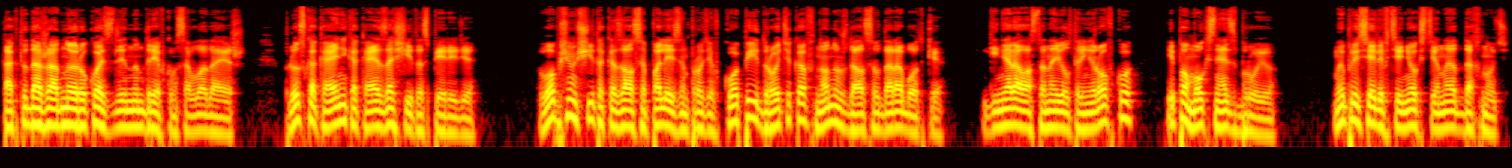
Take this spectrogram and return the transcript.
Так ты даже одной рукой с длинным древком совладаешь. Плюс какая-никакая защита спереди. В общем, щит оказался полезен против копий, дротиков, но нуждался в доработке. Генерал остановил тренировку и помог снять сбрую. Мы присели в тенек стены отдохнуть.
